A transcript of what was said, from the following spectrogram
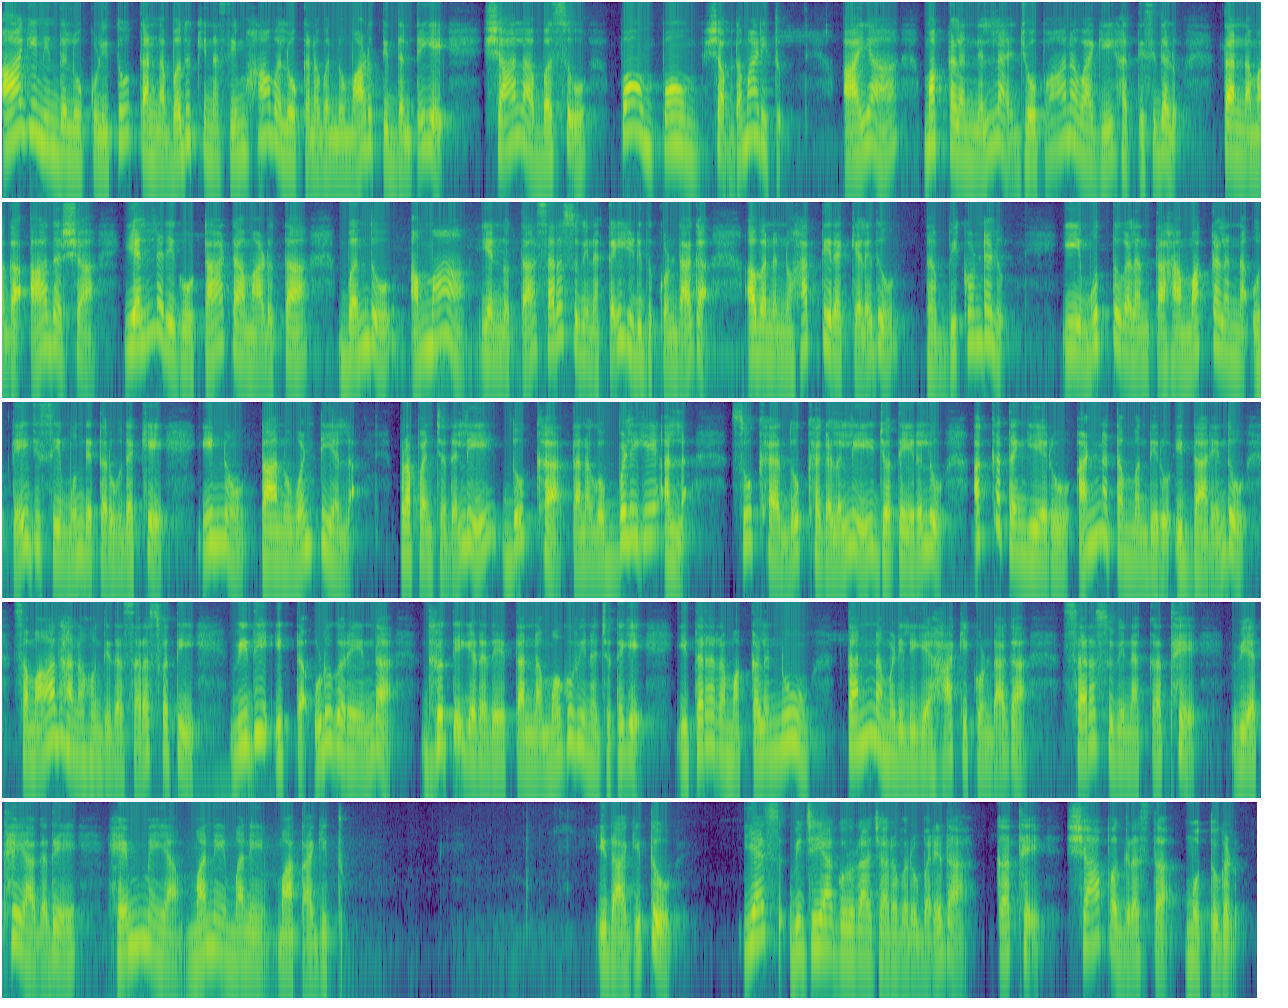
ಆಗಿನಿಂದಲೂ ಕುಳಿತು ತನ್ನ ಬದುಕಿನ ಸಿಂಹಾವಲೋಕನವನ್ನು ಮಾಡುತ್ತಿದ್ದಂತೆಯೇ ಶಾಲಾ ಬಸ್ಸು ಪೋಂ ಪೋಂ ಶಬ್ದ ಮಾಡಿತು. ಆಯಾ ಮಕ್ಕಳನ್ನೆಲ್ಲ ಜೋಪಾನವಾಗಿ ಹತ್ತಿಸಿದಳು. ತನ್ನ ಮಗ ಆದರ್ಶ ಎಲ್ಲರಿಗೂ ಟಾಟ ಮಾಡುತ್ತಾ ಬಂದು, ಅಮ್ಮ ಎನ್ನುತ್ತಾ ಸರಸುವಿನ ಕೈ ಹಿಡಿದುಕೊಂಡಾಗ ಅವನನ್ನು ಹತ್ತಿರ ಕೆಳೆದು ತಬ್ಬಿಕೊಂಡಳು. ಈ ಮುತ್ತುಗಳಂತಹ ಮಕ್ಕಳನ್ನು ಉತ್ತೇಜಿಸಿ ಮುಂದೆ ತರುವುದಕ್ಕೆ ಇನ್ನೂ ತಾನು ಒಂಟಿಯಲ್ಲ. ಪ್ರಪಂಚದಲ್ಲಿ ದುಃಖ ತನಗೊಬ್ಬಳಿಗೇ ಅಲ್ಲ. ಸುಖ ದುಃಖಗಳಲ್ಲಿ ಜೊತೆ ಇರಲು ಅಕ್ಕ ತಂಗಿಯರು, ಅಣ್ಣ ತಮ್ಮಂದಿರು ಇದ್ದಾರೆಂದು ಸಮಾಧಾನ ಹೊಂದಿದ ಸರಸ್ವತಿ ವಿಧಿ ಇತ್ತ ಉಡುಗೊರೆಯಿಂದ ಧೃತಿಗೆಡದೆ ತನ್ನ ಮಗುವಿನ ಜೊತೆಗೆ ಇತರರ ಮಕ್ಕಳನ್ನೂ ತನ್ನ ಮಡಿಲಿಗೆ ಹಾಕಿಕೊಂಡಾಗ ಸರಸುವಿನ ಕಥೆ ವ್ಯಥೆಯಾಗದೆ ಹೆಮ್ಮೆಯ ಮನೆ ಮನೆ ಮಾತಾಗಿತ್ತು. ಇದಾಗಿತ್ತು ಎಸ್. ವಿಜಯ ಗುರುರಾಜರವರು ಬರೆದ ಕಥೆ. ಶಾಪಗ್ರಸ್ತ ಮುತ್ತುಗಳು.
